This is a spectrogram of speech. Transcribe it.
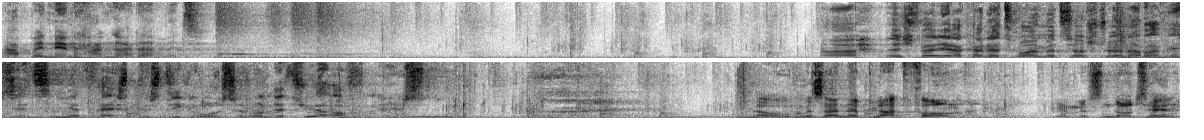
Ab in den Hangar damit. Ah, ich will ja keine Träume zerstören, aber wir sitzen hier fest, bis die große runde Tür offen ist. Ah, da oben ist eine Plattform. Wir müssen dorthin.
